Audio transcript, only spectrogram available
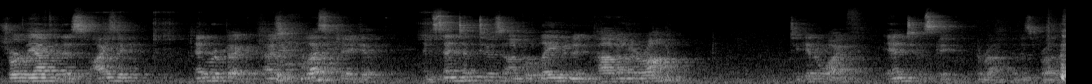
Shortly after this, Isaac and Rebekah, Isaac blessed Jacob and sent him to his uncle Laban in Padan Aram to get a wife and to escape the wrath of his brother.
